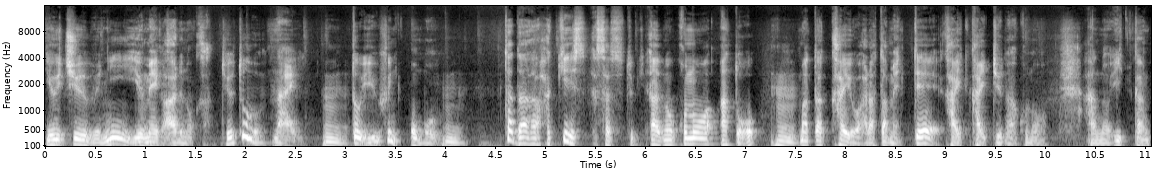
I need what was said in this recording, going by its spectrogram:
YouTube に夢があるのかっていうとないというふうに思う。ただ、はっきりさせてあの、この後、また回を改めて、回、回っていうのはこの、あの、一貫、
